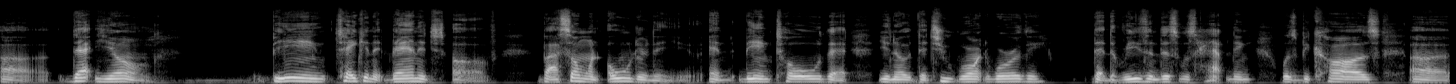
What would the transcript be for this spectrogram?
uh, that young, being taken advantage of by someone older than you and being told that, you know, that you weren't worthy, that the reason this was happening was because, uh,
